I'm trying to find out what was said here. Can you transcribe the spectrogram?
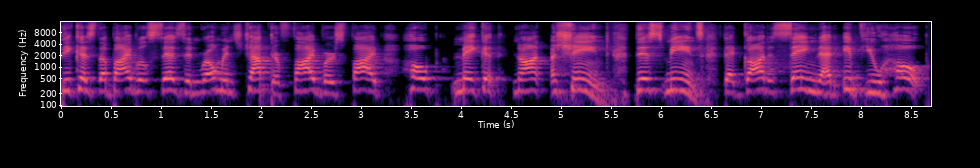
because the Bible says in Romans chapter 5, verse 5, hope maketh not ashamed. This means that God is saying that if you hope,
